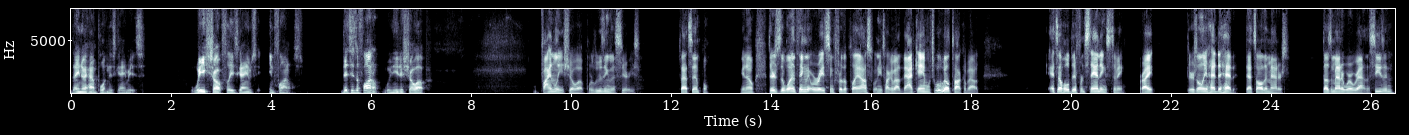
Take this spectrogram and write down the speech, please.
They know how important this game is. We show up for these games in finals. This is a final. We need to show up. Finally, show up. We're losing this series. It's that simple. You know, there's the one thing that we're racing for the playoffs when you talk about that game, which we will talk about. It's a whole different standings to me, right? There's only head to head. That's all that matters. Doesn't matter where we're at in the season.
